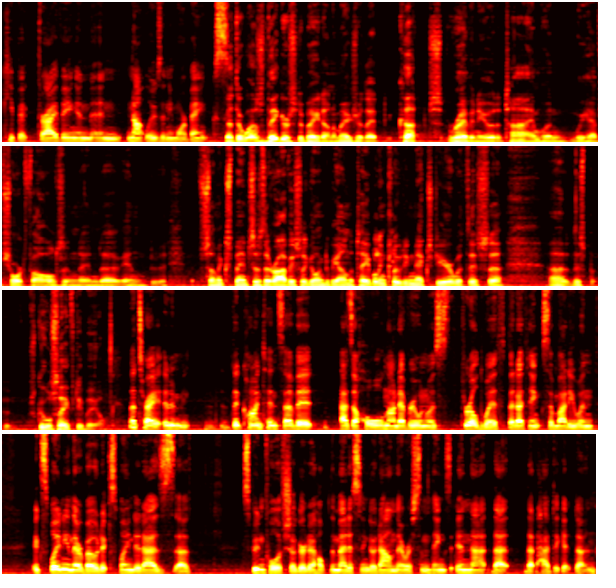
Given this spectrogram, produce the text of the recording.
keep it thriving and, and not lose any more banks. But there was vigorous debate on a measure that cuts revenue at a time when we have shortfalls and and uh, and some expenses that are obviously going to be on the table, including next year with this. Uh, uh, this school safety bill. That's right. And I mean, the contents of it as a whole, not everyone was thrilled with, but I think somebody, when explaining their vote, explained it as uh, spoonful of sugar to help the medicine go down. There were some things in that that, that had to get done.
